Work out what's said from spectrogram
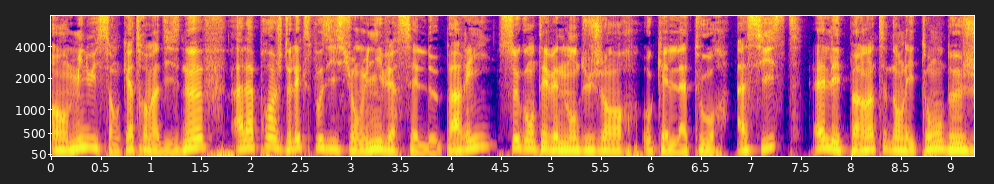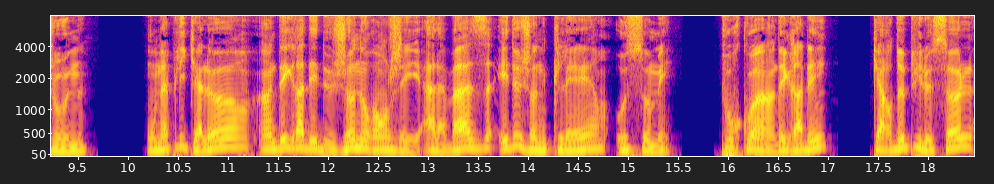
En 1899, à l'approche de l'exposition universelle de Paris, second événement du genre auquel la tour assiste, elle est peinte dans les tons de jaune. On applique alors un dégradé de jaune orangé à la base et de jaune clair au sommet. Pourquoi un dégradé? Car depuis le sol,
